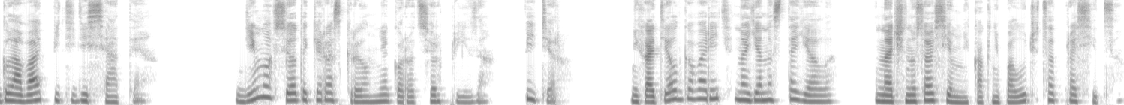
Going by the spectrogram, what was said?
Глава 50. Дима все-таки раскрыл мне город сюрприза. Питер. Не хотел говорить, но я настояла. Иначе ну совсем никак не получится отпроситься.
